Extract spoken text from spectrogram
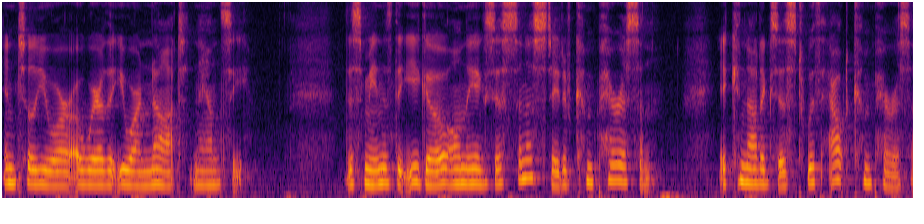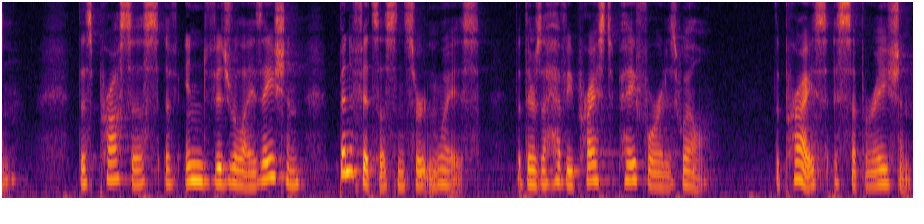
until you are aware that you are not Nancy. This means the ego only exists in a state of comparison. It cannot exist without comparison. This process of individualization benefits us in certain ways but there's a heavy price to pay for it as well. The price is separation.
